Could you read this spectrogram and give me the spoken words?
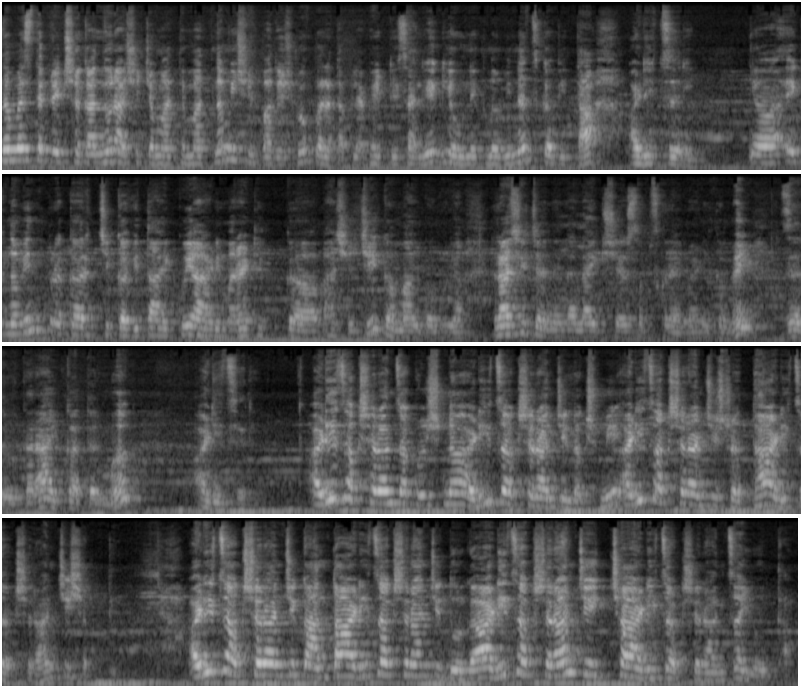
नमस्ते प्रेक्षकांनो राशीच्या माध्यमातून मी शिल्पा देशमुख. परत आपल्या भेटीस आली आहे घेऊन एक नवीनच कविता अडीचरी. एक नवीन प्रकारची कविता ऐकूया आणि मराठी भाषेची कमाल बघूया. राशी चॅनलला लाईक शेअर सबस्क्राईब आणि कमेंट जरूर करा. ऐका तर मग अडीचरी. अडीच अक्षरांचा कृष्ण अडीच अक्षरांची लक्ष्मी अडीच अक्षरांची श्रद्धा अडीच अक्षरांची शक्ती. अडीच अक्षरांची कांता अडीच अक्षरांची दुर्गा अडीच अक्षरांची इच्छा अडीच अक्षरांचा योद्धा.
